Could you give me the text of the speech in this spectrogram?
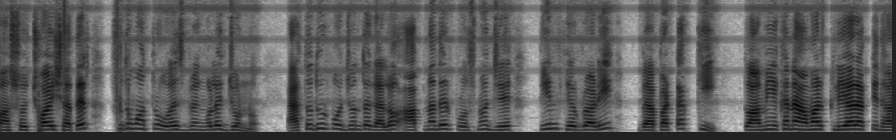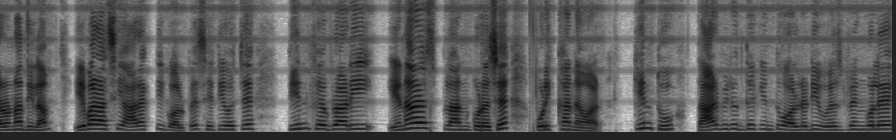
পাঁচশো ছয় সাতের শুধুমাত্র ওয়েস্ট বেঙ্গলের জন্য। এত দূর পর্যন্ত গেল, আপনাদের প্রশ্ন যে তিন ফেব্রুয়ারি ব্যাপারটা কি? তো আমি এখানে আমার ক্লিয়ার একটি ধারণা দিলাম, এবার আসি আর একটি গল্পে, সেটি হচ্ছে তিন ফেব্রুয়ারি এনআইএস প্ল্যান করেছে পরীক্ষা নেওয়ার। কিন্তু তার বিরুদ্ধে কিন্তু অলরেডি ওয়েস্ট বেঙ্গলে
